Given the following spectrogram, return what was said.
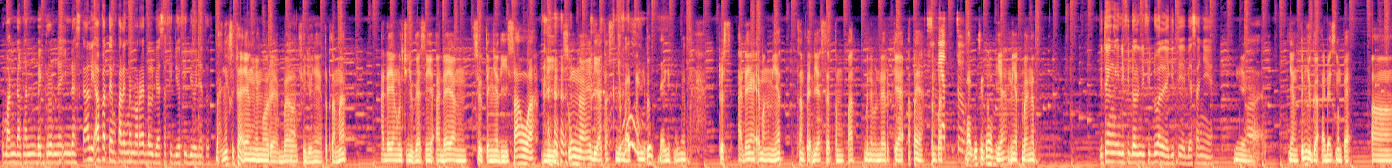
pemandangan backgroundnya indah sekali? Apa tuh yang paling memorable biasa video-videonya tuh? banyak sih kak yang memorable videonya ya terutama ada yang lucu juga sih ada yang syutingnya di sawah di sungai di atas jembatan itu banyak banget terus ada yang emang niat sampai dia set tempat bener-bener kayak apa ya tempat seniat itu bagus itu ya niat banget Itu yang individual-individual ya gitu ya biasanya ya. Iya. Wah, yang tim juga ada sampai eh,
